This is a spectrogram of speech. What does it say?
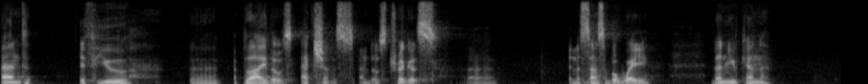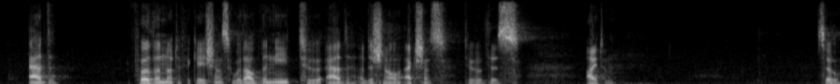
And if you uh, apply those actions and those triggers uh, in a sensible way, then you can add further notifications without the need to add additional actions to this item. So,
